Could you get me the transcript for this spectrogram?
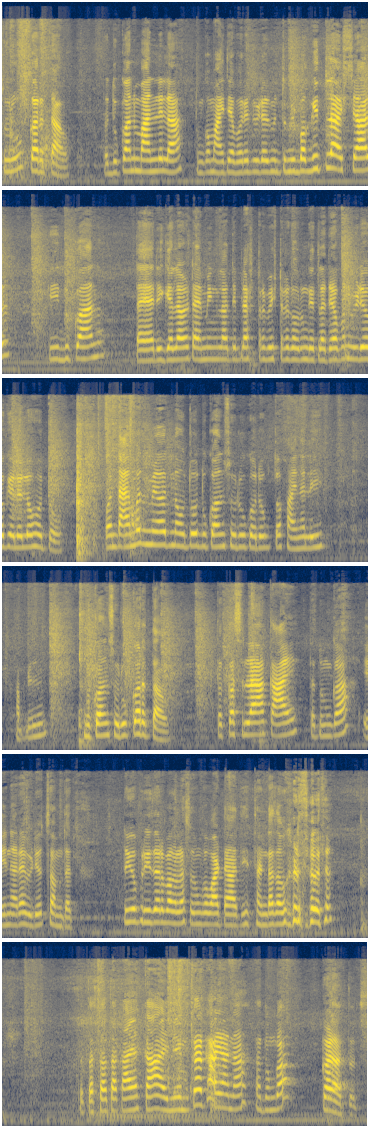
सुरू करता. तर दुकान बांधलेला. तुमका माहिती आहे बरेच व्हिडिओ म्हणजे तुम्ही बघितलं असाल की दुकान तयारी गेल्यावर टायमिंगला ते प्लास्टर बिस्टर करून घेतला. तेव्हा पण व्हिडिओ केलेलो होतो. पण टाईमच मिळत नव्हतो दुकान सुरू करू. तर फायनली आपले दुकान सुरू करता तर कसला काय? तर तुमका येणाऱ्या व्हिडिओत समजत. तर ह्यो फ्रीजर बघला तुमका वाटा ती थंडाचा उघडतो तर. तसं आता काय काय नेमकं काय आहे ना तर तुमका कळातच.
